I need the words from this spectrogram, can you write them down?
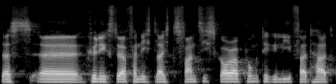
dass äh, Königsdörfer nicht gleich 20 Scorer-Punkte geliefert hat.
